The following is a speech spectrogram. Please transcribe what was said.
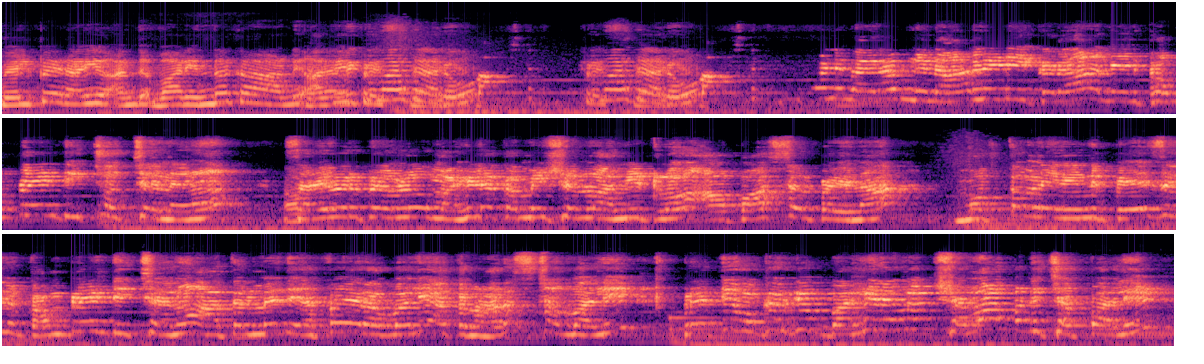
వెళ్ళిపోయారు? అయ్యో వారు ఇందాక అదే గారు గారు చెప్పండి మేడం నేను ఆల్రెడీ ఇక్కడ నేను కంప్లైంట్ ఇచ్చి వచ్చాను నేను. సైబర్ క్రైమ్లో మహిళా కమిషన్లో అన్నిట్లో ఆ పాస్టర్ పైన మొత్తం నేను ఇన్ని పేజీలు కంప్లైంట్ ఇచ్చాను. అతని మీద ఎఫ్ఐఆర్ అవ్వాలి అతను అరెస్ట్ అవ్వాలి. ప్రతి ఒక్కరికి బహిరంగ క్షమాపణ చెప్పాలి.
